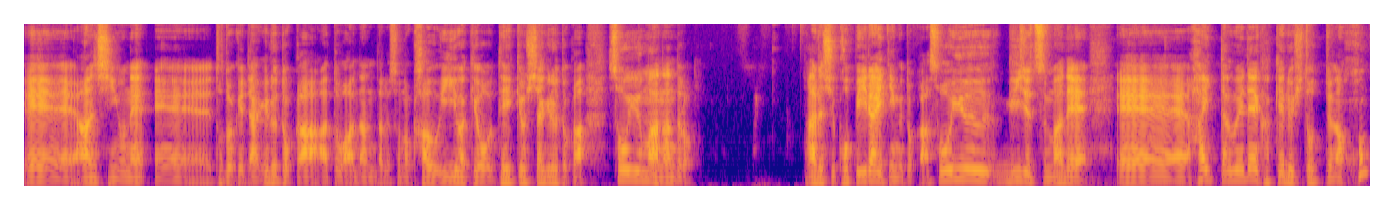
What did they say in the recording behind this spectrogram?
え安心をね、え届けてあげるとか、あとはなんだろう、その買う言い訳を提供してあげるとか、そういう、まあなんだろう、ある種コピーライティングとか、そういう技術まで、え入った上で書ける人っていうのは本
